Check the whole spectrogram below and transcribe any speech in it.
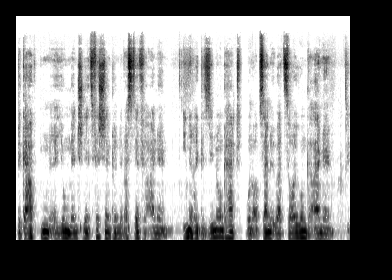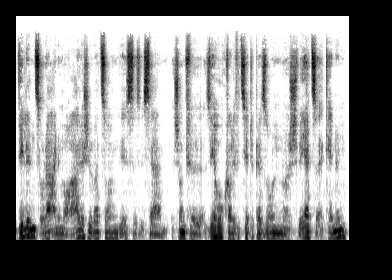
begabten äh, jungen Menschen jetzt feststellen könnte, was der für eine innere Gesinnung hat und ob seine Überzeugung eine Willens- oder eine moralische Überzeugung ist, das ist ja schon für sehr hochqualifizierte Personen nur schwer zu erkennen.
